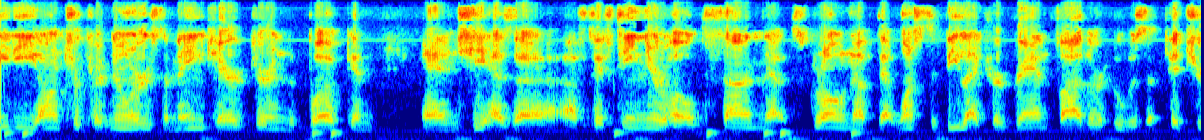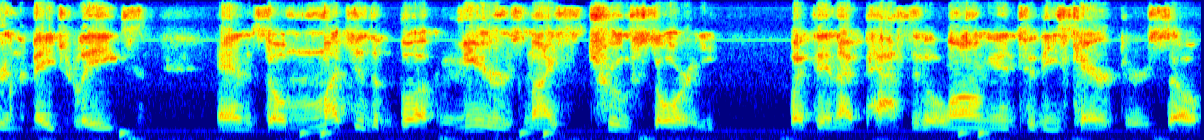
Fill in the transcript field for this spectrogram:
A lady entrepreneur is the main character in the book, and and she has a 15 year old son that's grown up that wants to be like her grandfather, who was a pitcher in the major leagues. And so much of the book mirrors my true story, but then I pass it along into these characters. So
